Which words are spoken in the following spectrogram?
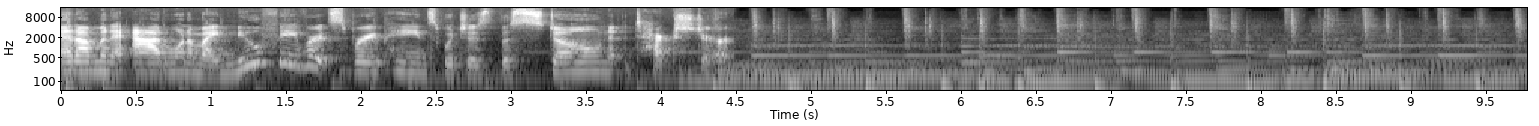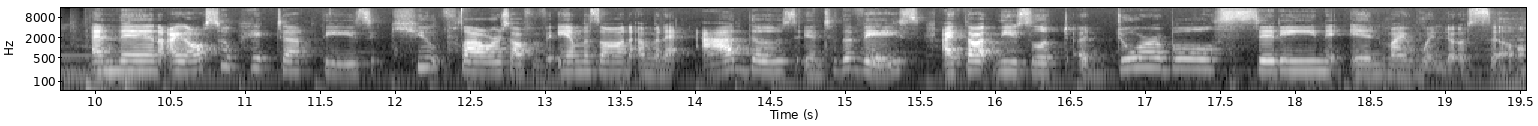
And I'm gonna add one of my new favorite spray paints, which is the Stone Texture. And then I also picked up these cute flowers off of Amazon. I'm gonna add those into the vase. I thought these looked adorable sitting in my windowsill.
